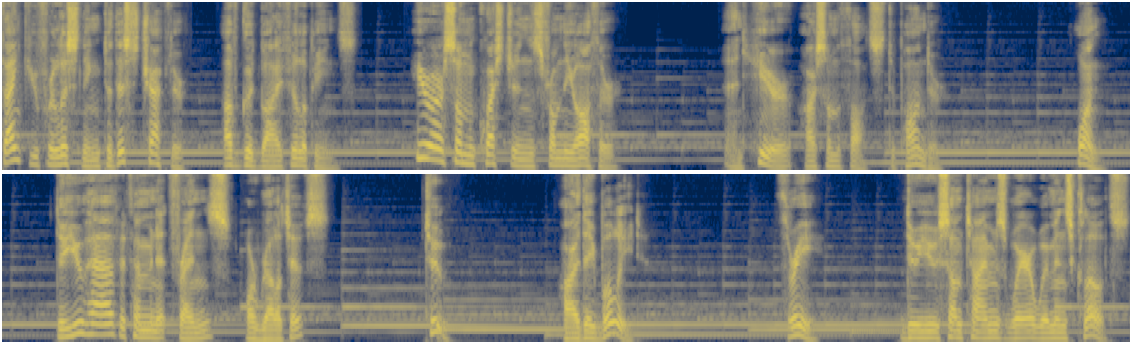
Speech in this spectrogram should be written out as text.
Thank you for listening to this chapter of Goodbye Philippines. Here are some questions from the author, and here are some thoughts to ponder. 1. Do you have effeminate friends or relatives? 2. Are they bullied? 3. Do you sometimes wear women's clothes?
